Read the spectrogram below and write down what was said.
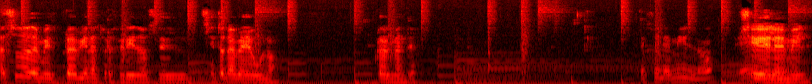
Es uno de mis bienes preferidos, el 109E1. Realmente. Es el Emil, ¿no? Sí, el Emil.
